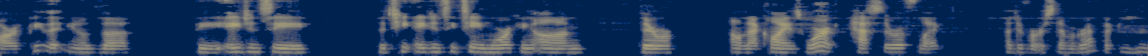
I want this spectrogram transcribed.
RFP that, you know, the, the agency, the t- agency team working on their, on that client's work has to reflect a diverse demographic. Mm-hmm.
